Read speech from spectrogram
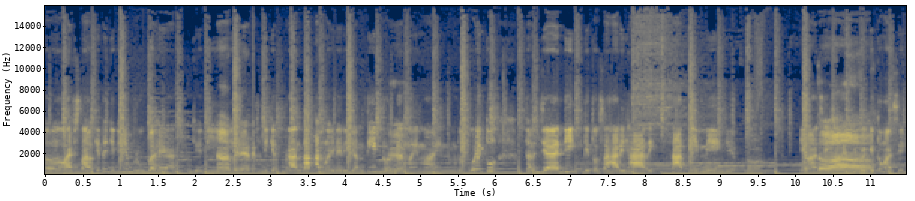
uh, lifestyle kita jadinya berubah ya. Jadi nah, bener. sedikit berantakan mulai dari jam tidur hmm. dan lain-lain. Menurut gue itu terjadi gitu sehari-hari saat ini gitu. Ya nggak sih? Kalian juga gitu nggak sih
